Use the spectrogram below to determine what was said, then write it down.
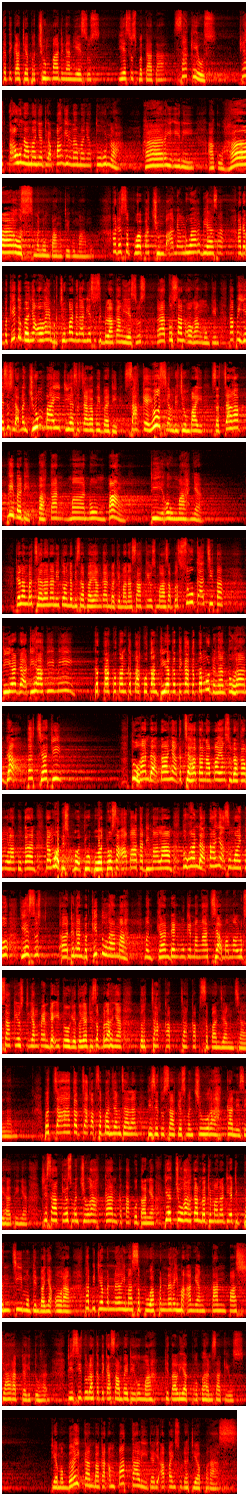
Ketika dia berjumpa dengan Yesus, Yesus berkata, Sakeus, dia tahu namanya, dia panggil namanya, turunlah. Hari ini aku harus menumpang di rumahmu. Ada sebuah perjumpaan yang luar biasa. Ada begitu banyak orang yang berjumpa dengan Yesus di belakang Yesus. Ratusan orang mungkin. Tapi Yesus tidak menjumpai dia secara pribadi. Sakeus yang dijumpai secara pribadi. Bahkan menumpang di rumahnya. Dalam perjalanan itu Anda bisa bayangkan bagaimana Sakeus merasa bersuka cita. Dia tidak dihakimi. Ketakutan-ketakutan dia ketika ketemu dengan Tuhan tidak terjadi. Tuhan tidak tanya kejahatan apa yang sudah kamu lakukan. Kamu habis buat dosa apa tadi malam. Tuhan tidak tanya semua itu. Yesus uh, dengan begitu ramah menggandeng mungkin mengajak memeluk Sakius yang pendek itu gitu ya di sebelahnya bercakap-cakap sepanjang jalan. Bercakap-cakap sepanjang jalan. Di situ Sakyus mencurahkan isi hatinya. Di Sakyus mencurahkan ketakutannya. Dia curahkan bagaimana dia dibenci mungkin banyak orang. Tapi dia menerima sebuah penerimaan yang tanpa syarat dari Tuhan. Di situlah ketika sampai di rumah kita lihat perubahan Sakyus. Dia memberikan bahkan empat kali dari apa yang sudah dia peras.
